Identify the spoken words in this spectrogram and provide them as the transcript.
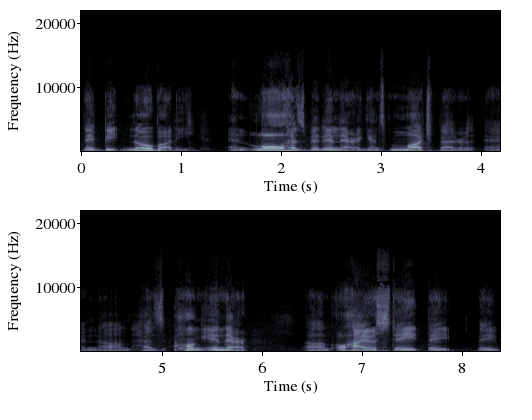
they beat nobody. And Lowell has been in there against much better and um, has hung in there. Um, Ohio State they they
